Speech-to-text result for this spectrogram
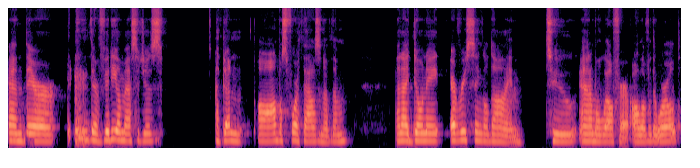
and they're they're video messages. I've done almost 4,000 of them and I donate every single dime to animal welfare all over the world.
